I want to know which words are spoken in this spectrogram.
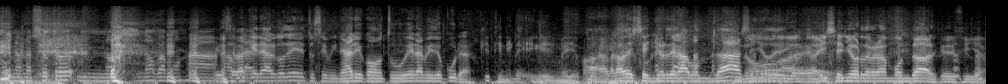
Bueno, nosotros no, no vamos a Pensaba hablar. que era algo de tu seminario cuando tú eras medio cura. ¿Qué tiene que ver medio cura? Ha hablado de señor de la bondad, No, señor de... eh, ahí señor de la gran bondad que decía.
